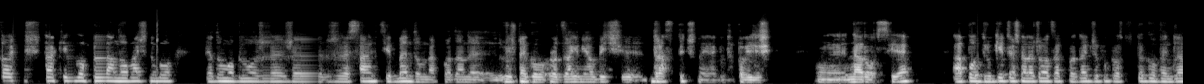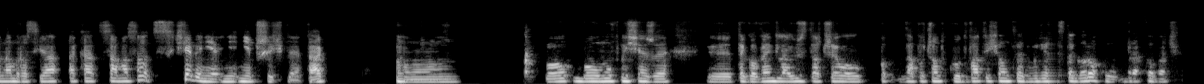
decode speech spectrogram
coś takiego planować, no bo wiadomo było, że, że, że sankcje będą nakładane różnego rodzaju, miały być drastyczne, jakby to powiedzieć, y, na Rosję. A po drugie też należało zakładać, że po prostu tego węgla nam Rosja taka sama z siebie nie, nie, nie przyśle, tak? Mm, bo, bo umówmy się, że y, tego węgla już zaczęło na początku 2020 roku brakować,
